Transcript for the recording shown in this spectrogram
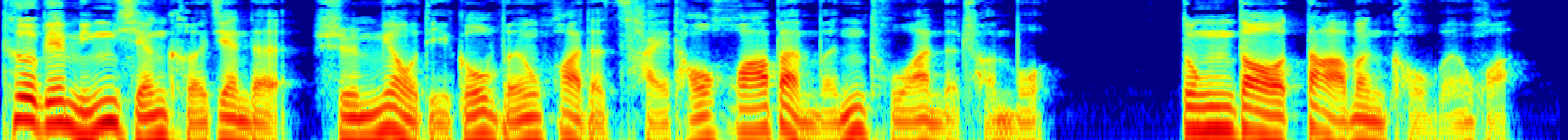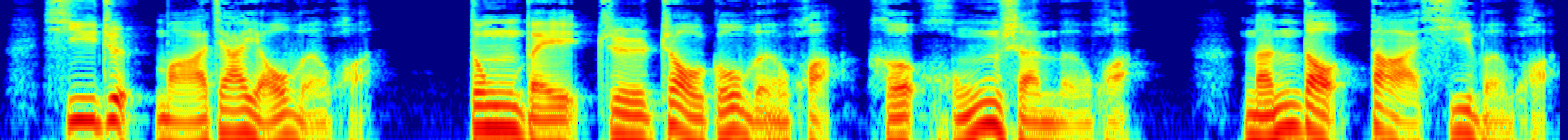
特别明显可见的是庙底沟文化的彩陶花瓣纹图案的传播。东到大汶口文化，西至马家窑文化，东北至赵沟文化和红山文化，南到大西文化，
